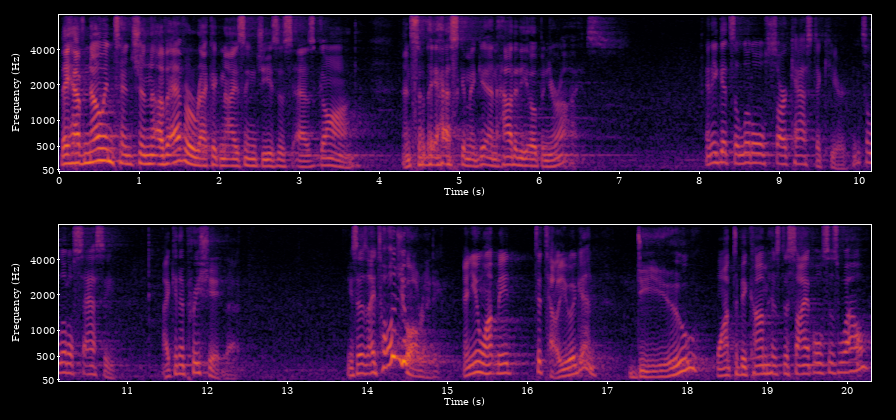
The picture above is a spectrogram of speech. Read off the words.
They have no intention of ever recognizing Jesus as God. And so they ask him again, How did he open your eyes? And he gets a little sarcastic here, he gets a little sassy. I can appreciate that. He says, I told you already, and you want me to tell you again. Do you want to become his disciples as well?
